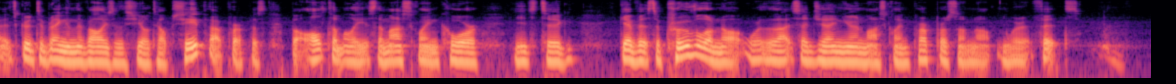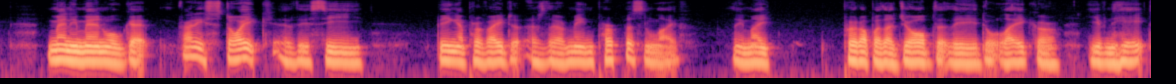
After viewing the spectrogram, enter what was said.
It's good to bring in the values of the shield to help shape that purpose, but ultimately it's the masculine core needs to give its approval or not, whether that's a genuine masculine purpose or not, and where it fits. Many men will get very stoic if they see being a provider as their main purpose in life. They might put up with a job that they don't like or even hate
